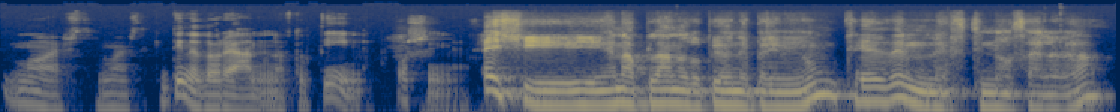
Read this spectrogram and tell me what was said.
Μάλιστα, μάλιστα. Και τι είναι δωρεάν είναι αυτό, τι είναι, πώς είναι. Έχει ένα πλάνο το οποίο είναι premium και δεν είναι φτηνό θα έλεγα.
